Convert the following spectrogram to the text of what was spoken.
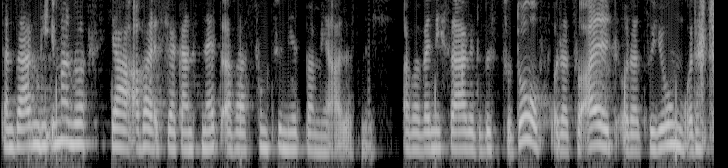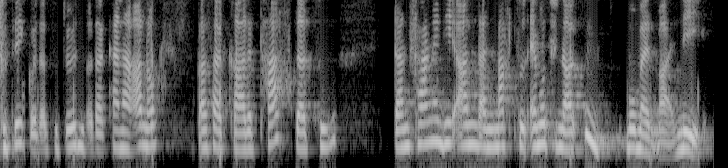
dann sagen die immer nur, ja, aber ist ja ganz nett, aber es funktioniert bei mir alles nicht. Aber wenn ich sage, du bist zu doof oder zu alt oder zu jung oder zu dick oder zu dünn oder keine Ahnung, was halt gerade passt dazu, dann fangen die an, dann macht so ein emotional, hm, Moment mal, nee,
